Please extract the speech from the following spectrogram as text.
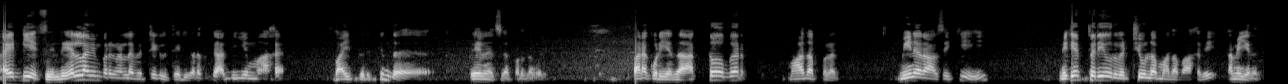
ITI field எல்லாமே பிறகு நல்ல வெற்றிகள் தேடி வர்றதுக்கு அதிகமாக வாய்ப்பு இருக்குது இந்த ரேவன்ஸில் பிறந்தவங்களுக்கு வரக்கூடிய இந்த அக்டோபர் மாத பலன் மீனராசிக்கு மிகப்பெரிய ஒரு வெற்றியுள்ள மாதமாகவே அமைகிறது.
